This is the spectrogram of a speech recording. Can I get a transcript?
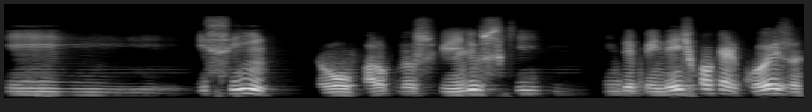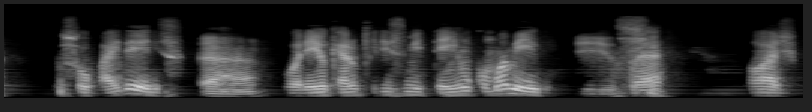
E, e sim, eu falo com meus filhos que, independente de qualquer coisa, eu sou o pai deles. Uhum. Porém, eu quero que eles me tenham como amigo. Isso. Né? Lógico,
